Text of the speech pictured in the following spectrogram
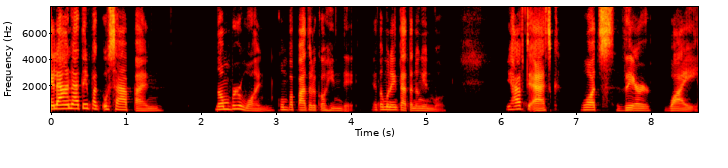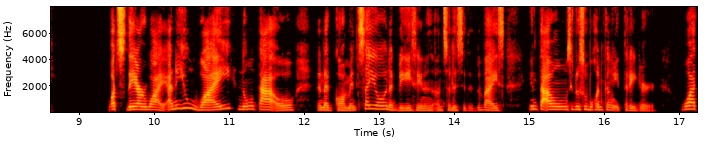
Kailangan natin pag-usapan, number one, kung papatol ka o hindi. Ito muna yung tatanungin mo. You have to ask, what's their why? What's their why? Ano yung why nung tao na nag-comment sa'yo, nagbigay sa'yo ng unsolicited advice, yung taong sinusubukan kang i-trigger? What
